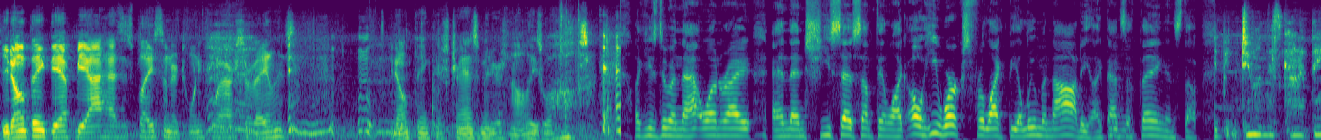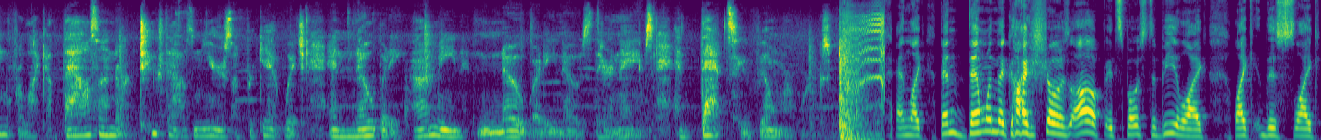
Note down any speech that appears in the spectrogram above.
You don't think the FBI has its place under 24-hour surveillance? You don't think there's transmitters in all these walls? Like he's doing that one right, and then she says something like, "Oh, he works for like the Illuminati. Like that's a mm-hmm. thing and stuff." They've been doing this kind of thing for like a thousand or two thousand years, I forget which, and nobody, I mean nobody knows their names, and that's who Vilmer works for. And like then then when the guy shows up, it's supposed to be like like this like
